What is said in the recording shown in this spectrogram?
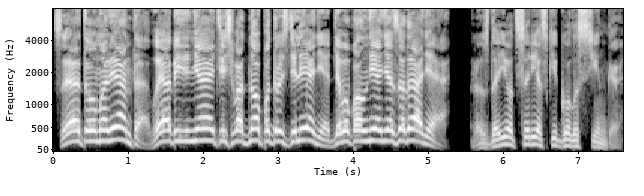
«С этого момента вы объединяетесь в одно подразделение для выполнения задания!» — раздается резкий голос Синга.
